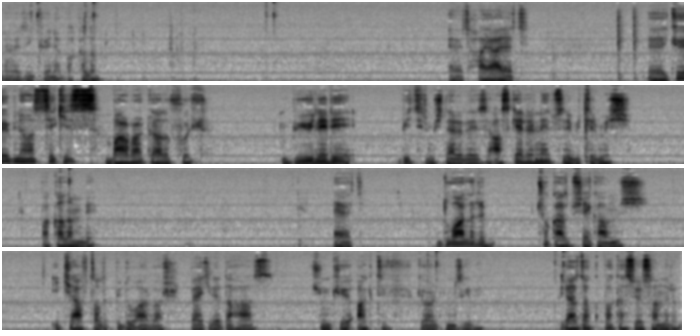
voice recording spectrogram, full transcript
Mehmet'in köyüne bakalım. Evet hayalet. Ee, köy binası 8. Barbar kralı full. Büyüleri bitirmiş neredeyse. Askerlerin hepsini bitirmiş. Bakalım bir. Evet. Duvarları çok az bir şey kalmış. İki haftalık bir duvar var. Belki de daha az. Çünkü aktif gördüğünüz gibi. Biraz da kupa kasıyor sanırım.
